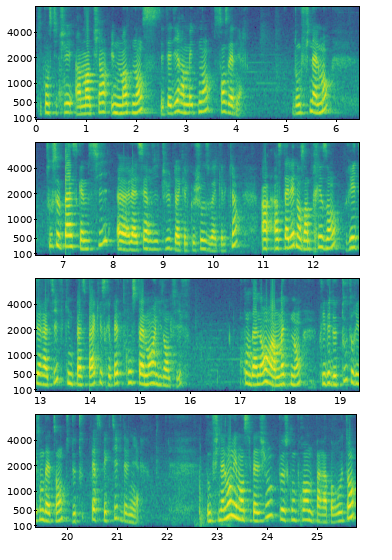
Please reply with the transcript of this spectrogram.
qui constitue un maintien, une maintenance, c'est-à-dire un maintenant sans avenir. Donc finalement, tout se passe comme si euh, la servitude à quelque chose ou à quelqu'un installé dans un présent réitératif qui ne passe pas, qui se répète constamment à l'identif, condamnant un maintenant privé de tout horizon d'attente, de toute perspective d'avenir. Donc finalement, l'émancipation peut se comprendre par rapport au temps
